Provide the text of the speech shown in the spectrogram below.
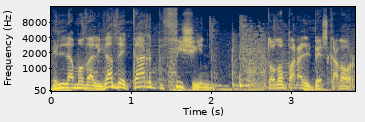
en la modalidad de carp fishing. Todo para el pescador.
